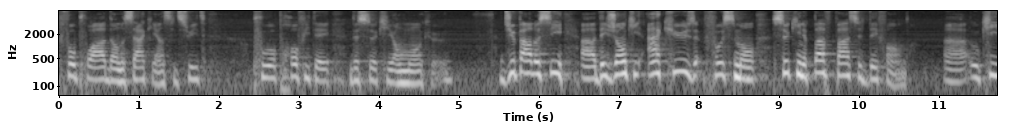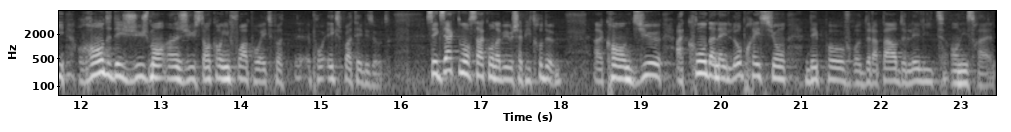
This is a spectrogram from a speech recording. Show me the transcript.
faux poids dans le sac et ainsi de suite, pour profiter de ceux qui ont moins qu'eux. Dieu parle aussi des gens qui accusent faussement ceux qui ne peuvent pas se défendre. ou qui rendent des jugements injustes, encore une fois, pour exploiter les autres. C'est exactement ça qu'on a vu au chapitre 2, euh, quand Dieu a condamné l'oppression des pauvres de la part de l'élite en Israël.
